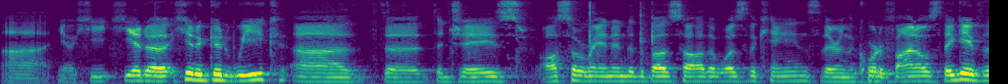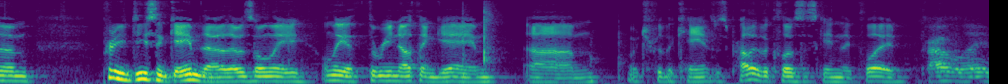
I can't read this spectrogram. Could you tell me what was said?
uh, you know he, he had a he had a good week. Uh, the the Jays also ran into the buzzsaw that was the Canes. They're in the quarterfinals. They gave them a pretty decent game though. That was only only a three nothing game, um, which for the Canes was probably the closest game they played. Probably.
